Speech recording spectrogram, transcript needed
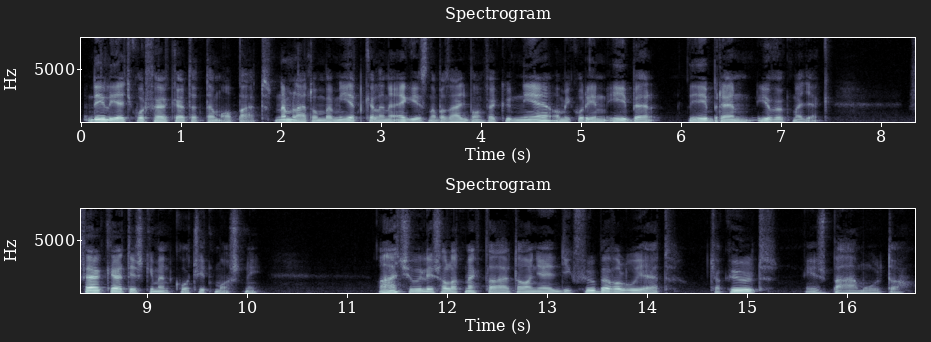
Déli egykor felkeltettem apát. Nem látom be, miért kellene egész nap az ágyban feküdnie, amikor én éber, ébren jövök megyek. Felkelt és kiment kocsit mosni. A hátsó ülés alatt megtalálta anya egyik fülbevalóját, csak ült és bámulta.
